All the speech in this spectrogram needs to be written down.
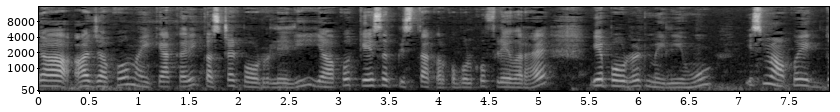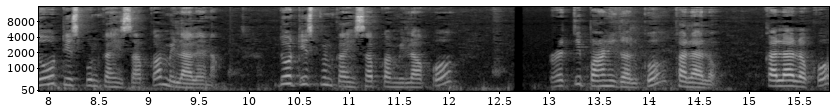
या आज आपको मैं क्या करी कस्टर्ड पाउडर ले ली, या आपको केसर पिस्ता कर को बोल को फ्लेवर है, ये पाउडर मैं ली हूँ। इसमें आपको एक दो टीस्पून का हिसाब का मिला लेना। दो टीस्पून का हिसाब का मिला को रत्ती पानी डाल को कला लो। कला लो को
